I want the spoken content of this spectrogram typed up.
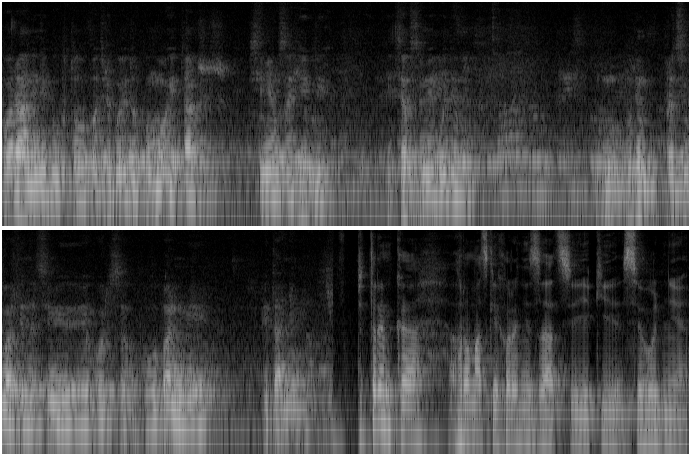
поранений був, хто потребує допомоги, також сім'ям загиблих. І це все ми будемо, ну, будемо працювати над цими, як говориться, глобальними питаннями. Підтримка громадських організацій, які сьогодні е,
